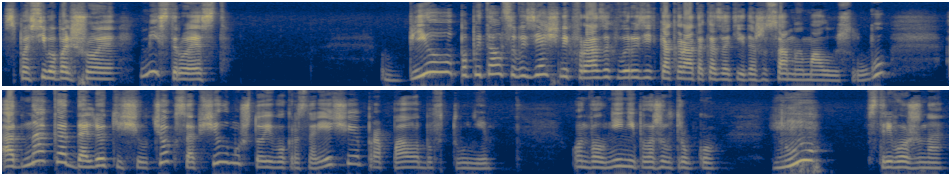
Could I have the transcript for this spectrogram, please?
Спасибо большое, мистер Уэст. Билл попытался в изящных фразах выразить, как рад оказать ей даже самую малую услугу, однако далекий щелчок сообщил ему, что его красноречие пропало бы в туне. Он в волнении положил трубку. «Ну?» — встревоженно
